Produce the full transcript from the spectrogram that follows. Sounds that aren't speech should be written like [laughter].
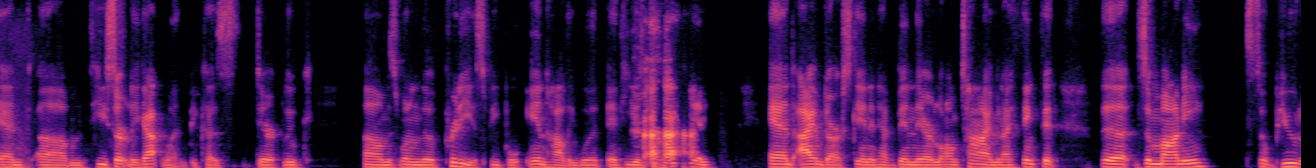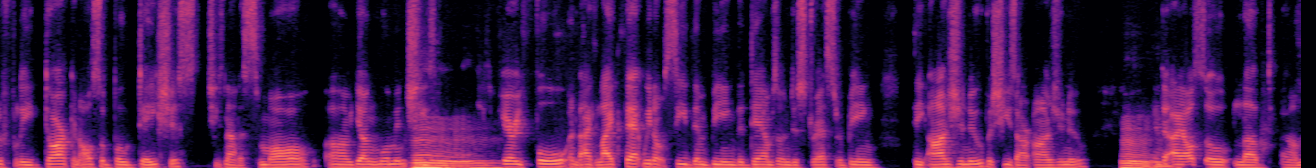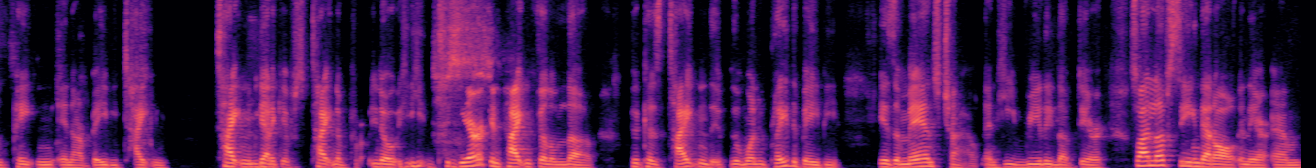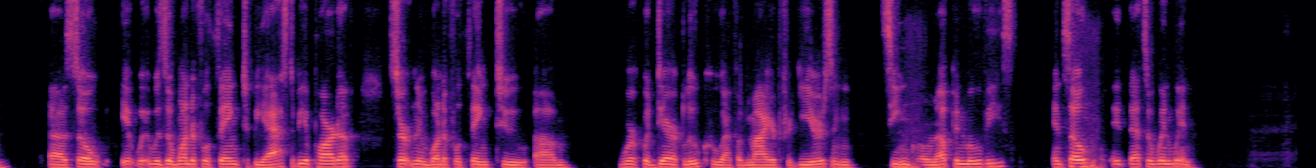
And um, he certainly got one because Derek Luke um, is one of the prettiest people in Hollywood, and he is dark [laughs] skinned. And I am dark skinned and have been there a long time. And I think that the Zamani, so beautifully dark and also bodacious. She's not a small uh, young woman. She's, she's Mm. very full, and I like that. We don't see them being the damsel in distress or being the ingenue, but she's our ingenue. And Mm. I also loved um, Peyton and our baby Titan. Titan, we got to give Titan a, you know, he, Derek and Titan fell in love because Titan, the, the one who played the baby, is a man's child, and he really loved Derek. So I love seeing that all in there. Um, uh, so it, it was a wonderful thing to be asked to be a part of. Certainly a wonderful thing to um, work with Derek Luke, who I've admired for years and seen Mhm. grown up in movies. And so it, that's a win-win.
